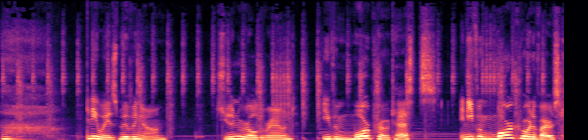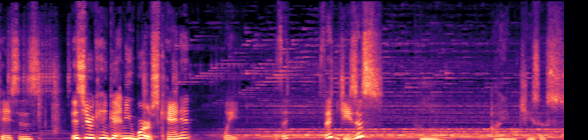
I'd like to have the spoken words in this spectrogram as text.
Anyways, moving on. June rolled around. Even more protests. And even more coronavirus cases. This year can't get any worse, can it? Wait, is that, is that Jesus? Hello, I am Jesus.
